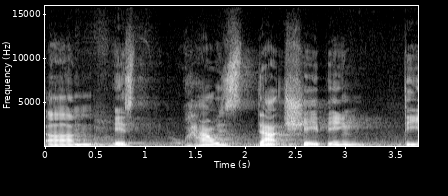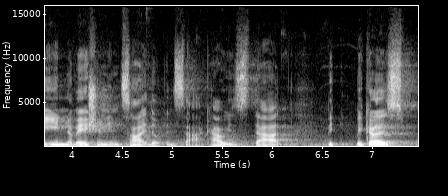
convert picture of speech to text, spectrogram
um, is how is that shaping the innovation inside OpenStack? How is that? Because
